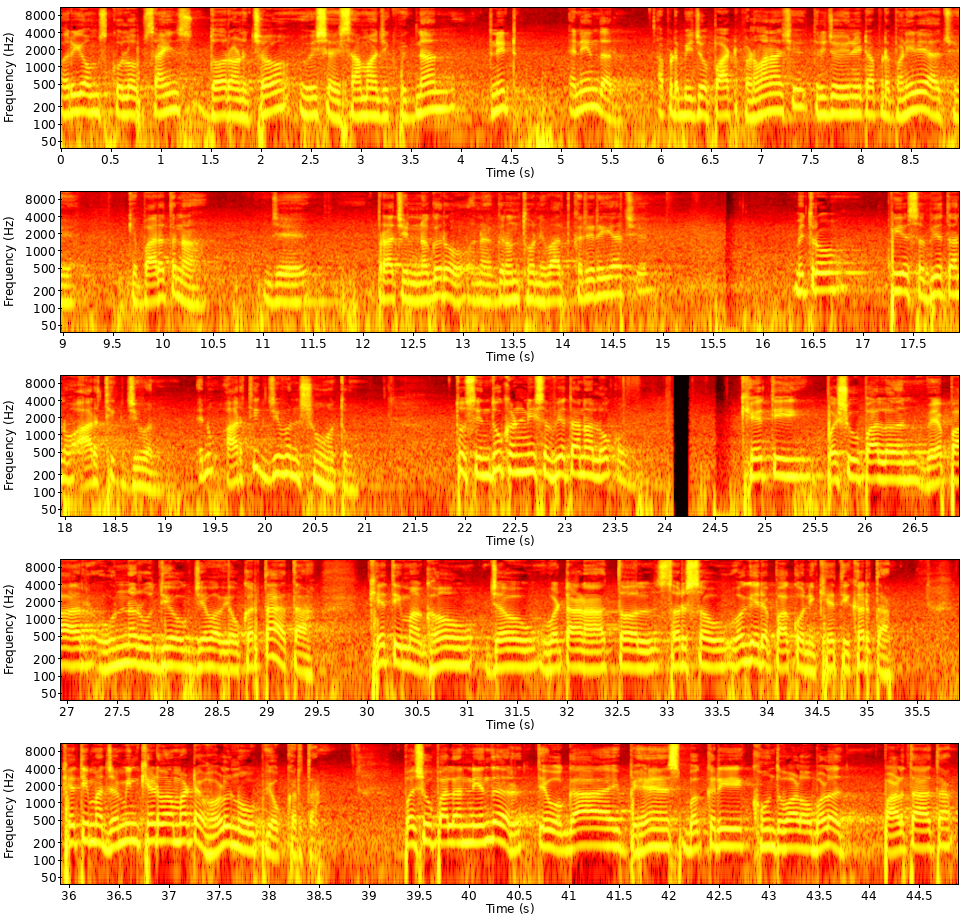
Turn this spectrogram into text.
Hariom school of science, ધોરણ છ, વિષય સામાજિક વિજ્ઞાન. યુનિટ એની અંદર આપણે બીજો પાઠ ભણવાના છીએ. ત્રીજો યુનિટ આપણે ભણી રહ્યા છીએ કે ભારતના જે પ્રાચીન નગરો અને ગ્રંથોની વાત કરી રહ્યા છીએ. મિત્રો, પ્રિય સભ્યતાનું આર્થિક જીવન, એનું આર્થિક જીવન શું હતું? તો સિંધુ ખંડની સભ્યતાના લોકો, ખેતી, પશુપાલન, વેપાર હુન્નર ઉદ્યોગ જેવા વ્યવ કરતા હતા. ખેતીમાં ઘઉં, જવ, વટાણા, તલ, સરસવ વગેરે પાકોની ખેતી કરતા. ખેતીમાં જમીન ખેડવા માટે હળનો ઉપયોગ કરતા. પશુપાલનની અંદર તેઓ ગાય, ભેંસ, બકરી, ખૂંદવાળો બળદ પાળતા હતા.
